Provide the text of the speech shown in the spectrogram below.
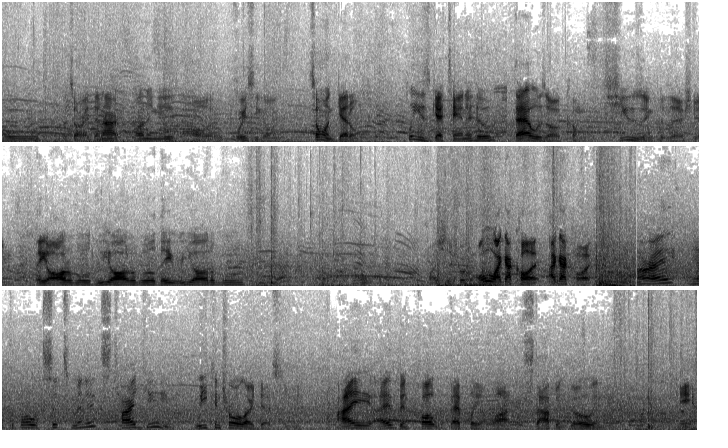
Oh, that's alright. They're not running it. Oh, where's he going? Someone get him. Please get Tannehill. That was a confusing possession. They audibled, we audible, they re-audibled. Oh, watch the short. Oh, I got caught. I got caught. Alright, we have the ball with six minutes. Tied game. We control our destiny. I, I've been caught with that play a lot. Stop and go and... Damn.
